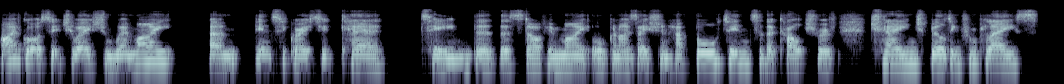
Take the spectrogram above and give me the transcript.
I've got a situation where my um, integrated care team, the, the staff in my organisation, have bought into the culture of change, building from place.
